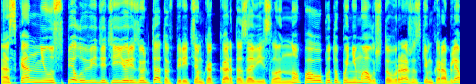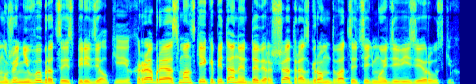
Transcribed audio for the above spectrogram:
Аскан не успел увидеть ее результатов перед тем, как карта зависла, но по опыту понимал, что вражеским кораблям уже не выбраться из переделки, и храбрые османские капитаны довершат разгром 27-й дивизии русских.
